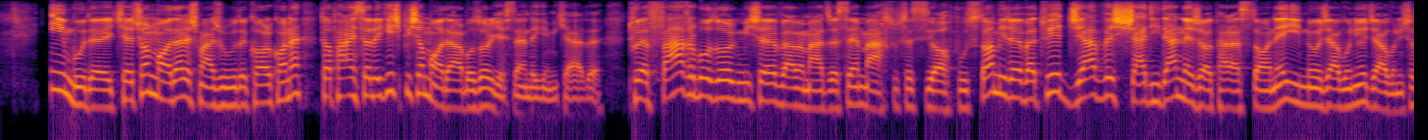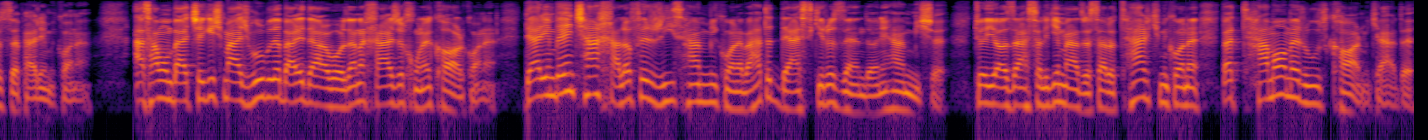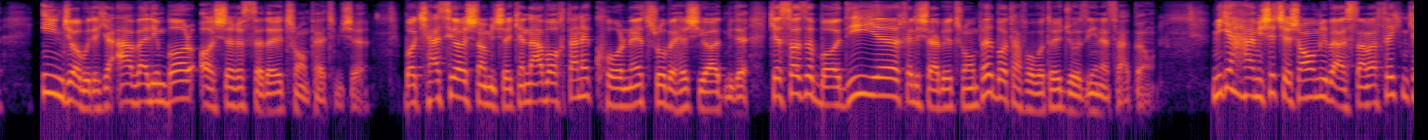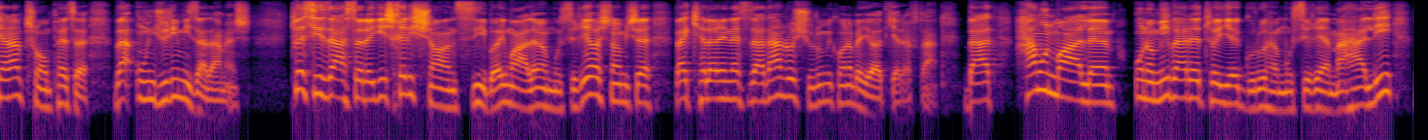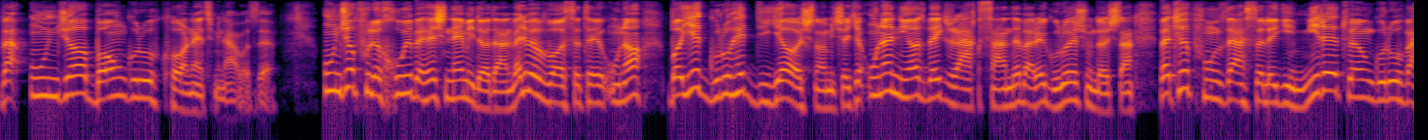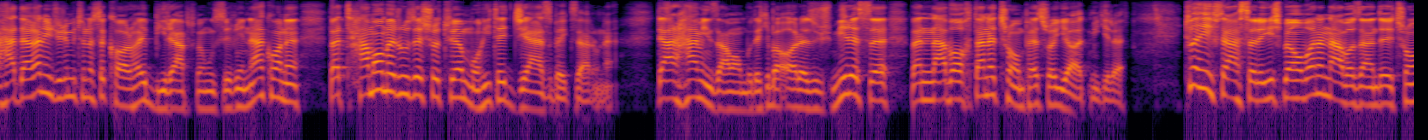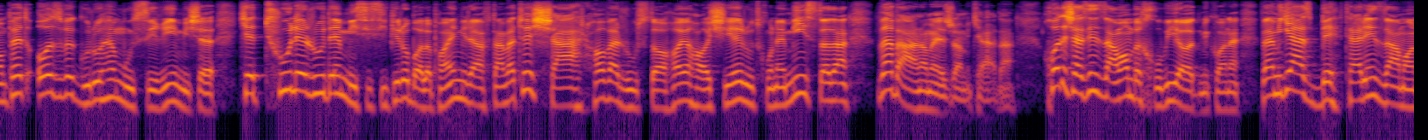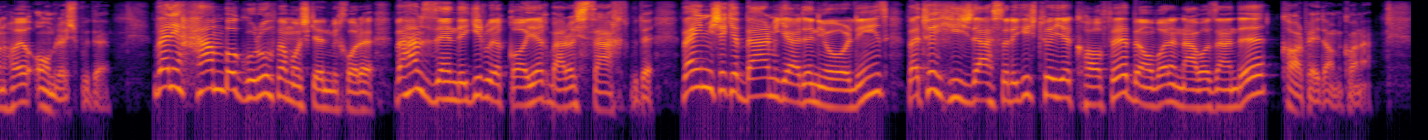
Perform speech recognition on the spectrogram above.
این بوده که چون مادرش مجبور بوده کار کنه تا پنج سالگیش پیش مادر بزرگش زندگی می‌کرده. توی فقر بزرگ میشه و به مدرسه مخصوص سیاه پوستا میره و توی جو شدیدن نجات پرستانه ای نوجوانی و جوانیشو سپری می‌کنه. از همون بچگیش مجبور بوده برای درآوردن خرج خونه کار کنه. در این بین چند خلاف ریز هم می‌کنه و حتی دستگیر و زندانی هم میشه. توی 11 سالگی مدرسه رو ترک می‌کنه و تمام روز کار می‌کرده. اینجا بوده که اولین بار عاشق صدای ترومپت میشه. با کسی آشنا میشه که نواختن کرنت رو بهش یاد میده که ساز بادی خیلی شبیه ترومپت با تفاوت‌های جزئی نسبت به اون. میگه همیشه چشامو میبستم و فکر می‌کردم ترومپته و اونجوری میزدمش. تو 13 سالگیش خیلی شانسی با یک معلم موسیقی آشنا میشه و کلارینت زدن رو شروع می‌کنه به یاد گرفتن. بعد همون معلم اونو می‌بره توی یک گروه موسیقی محلی و اونجا با اون گروه کرنت مینوازه. اونجا پول خوبی بهش نمی‌دادن ولی به واسطه اونا با یک گروه دیگه آشنا میشه که اونا نیاز به یک رقصنده برای گروهشون داشتن و توی 15 سالگی میره توی اون گروه و حداقل اینجوری می‌تونسته کارهای بی ربط به موسیقی نکنه و تمام روزش رو توی محیط jazz بگذرونه. در همین زمان بوده که به آرزوش می‌رسه و نواختن ترومپت رو یاد می‌گیره. تو 17 سالگیش به عنوان نوازنده ترومپت عضو گروه موسیقی میشه که طول رود میسیسیپی رو بالا پایین می‌رفتن و توی شهرها و روستاهای حاشیه رودخونه میایستادن و برنامه اجرا می‌کردن. خودش از این زمان به خوبی یاد می‌کنه و میگه از بهترین زمانهای عمرش بوده. ولی هم با گروه به مشکل می‌خوره و هم زندگی روی قایق براش سخت بوده. و این میشه که برمیگرده نیو اورلینز و توی 18 سالگیش توی یک کافه به عنوان نوازنده کار پیدا می‌کنه.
